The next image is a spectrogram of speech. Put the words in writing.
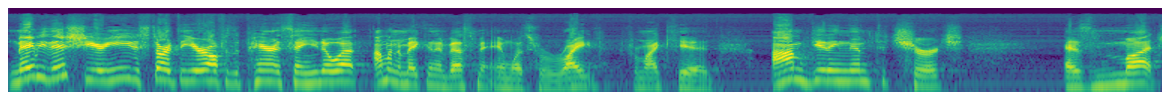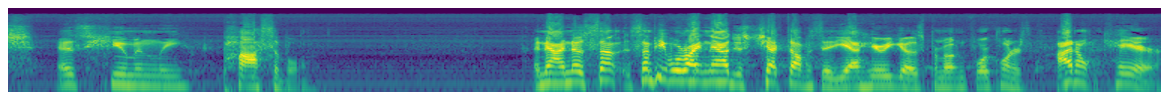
maybe this year you need to start the year off as a parent saying, you know what, I'm going to make an investment in what's right for my kid. I'm getting them to church as much as humanly possible. And now I know some, some people right now just checked off and said, yeah, here he goes, promoting Four Corners. I don't care.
